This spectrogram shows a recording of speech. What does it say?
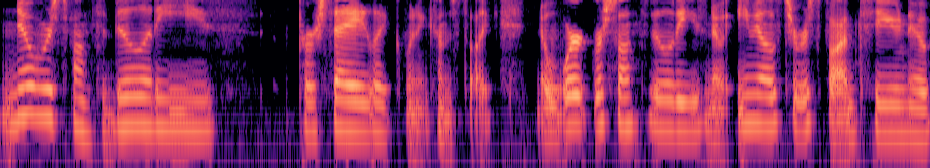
no responsibilities per se like when it comes to like no work responsibilities no emails to respond to no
